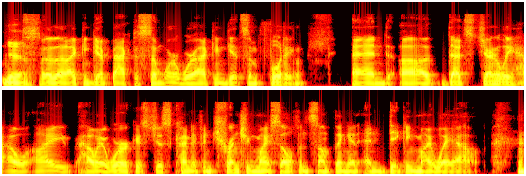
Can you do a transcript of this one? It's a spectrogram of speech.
Yeah. so that I can get back to somewhere where I can get some footing. And uh, that's generally how I how I work is just kind of entrenching myself in something and, and digging my way out.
